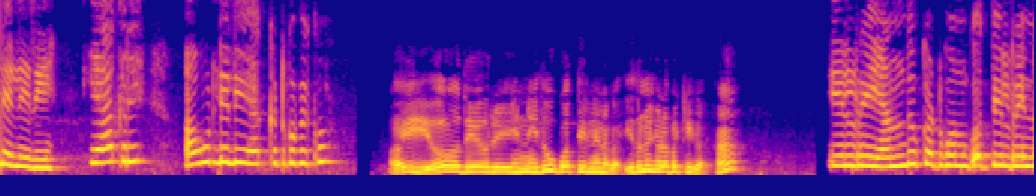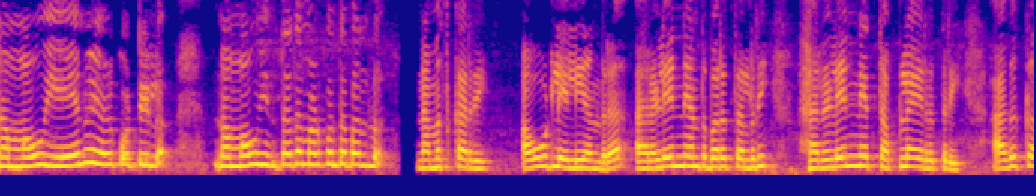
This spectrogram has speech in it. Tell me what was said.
ಔಡ್ಲೇಲಿ ರೀ ಯಾಕ್ರಿ ಔಡ್ಲೇಲಿ ಯಾಕೆ ಕಟ್ಕೋಬೇಕು? ಅಯ್ಯೋ ದೇವ್ರಿ ಇನ್ನು ಇದು ಗೊತ್ತಿಲ್ಲ ನಿನಗೆ. ಇದನ್ನು ಹೇಳ್ಬೇಕೀಗ ಹಾಂ? ಇಲ್ರಿ ಎಂದು ಕಟ್ಕೊಂಡ್ ಗೊತ್ತಿಲ್ರಿ. ನಮ್ಮವು ಏನು ಹೇಳ್ಕೊಟ್ಟಿಲ್ಲ. ನಮ್ಮವು ಇಂಥದ ಮಾಡ್ಕೊಂತ ಬಂದ್ಲು. ನಮಸ್ಕಾರ ರೀ ಔಡ್ಲೆಲಿ ಅಂದ್ರೆ ಹರಳೆಣ್ಣೆ ಅಂತ ಬರುತ್ತಲ್ರಿ? ಹರಳೆಣ್ಣೆ ತಪ್ಪಲ ಇರುತ್ತೆ ರೀ ಅದಕ್ಕೆ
